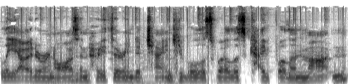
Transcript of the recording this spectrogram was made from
Leota and Eisenhuth are interchangeable as well as Capewell and Martin.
